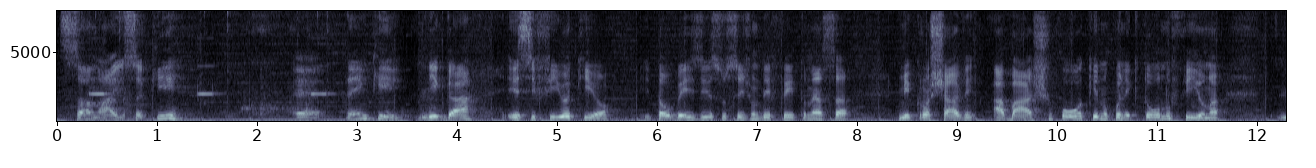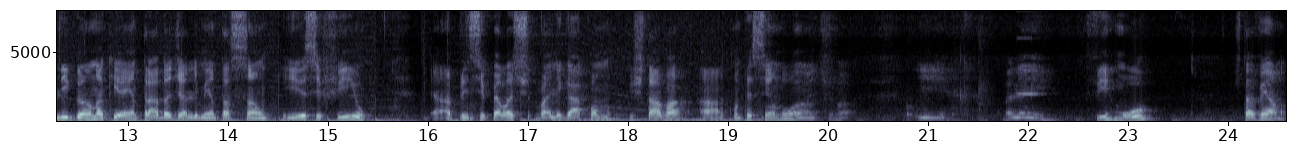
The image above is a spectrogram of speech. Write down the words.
sanar isso aqui, é, tem que ligar esse fio aqui, ó. E talvez isso seja um defeito nessa microchave abaixo ou aqui no conector ou no fio, né? Ligando aqui a entrada de alimentação e esse fio, a princípio ela vai ligar como estava acontecendo antes, né? E olha aí, firmou, está vendo?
